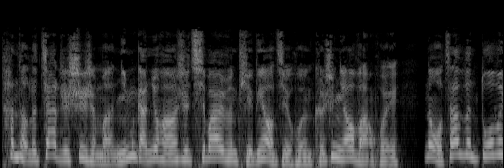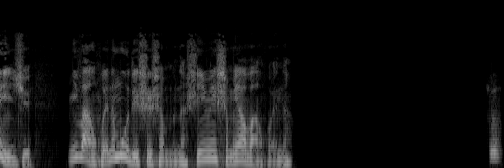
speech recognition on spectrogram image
探讨的价值是什么？你们感觉好像是七八月份铁定要结婚，可是你要挽回。那我再问多问一句，你挽回的目的是什么呢？是因为什么要挽回呢？就是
